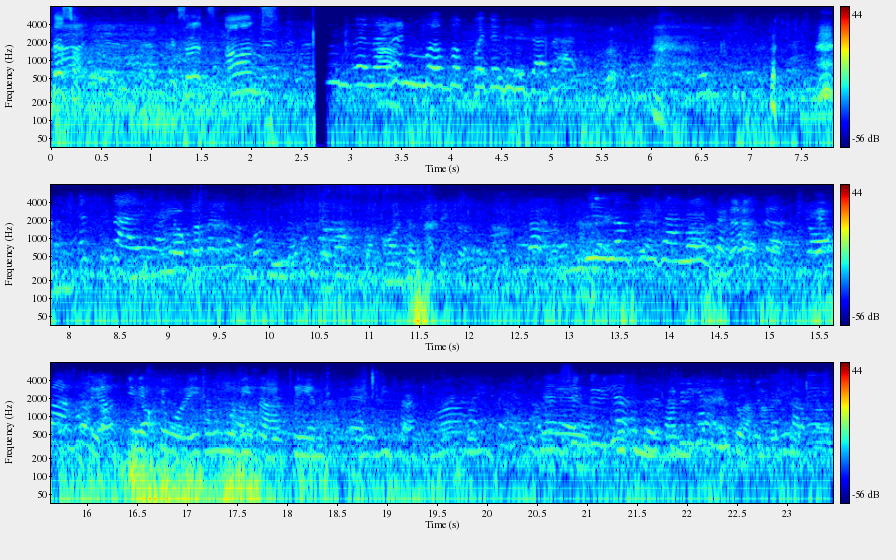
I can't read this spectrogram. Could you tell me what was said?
Tessa. Excellent. And Şimdi आणि मग पप्पाच्या घरी जाणार कसं जायचं?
